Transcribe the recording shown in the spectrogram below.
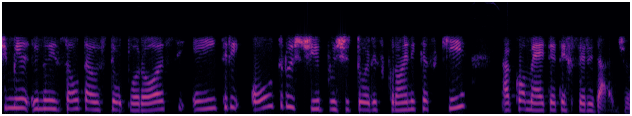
diminuição da osteoporose, entre outros tipos de dores crônicas que acomete a terceira idade.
